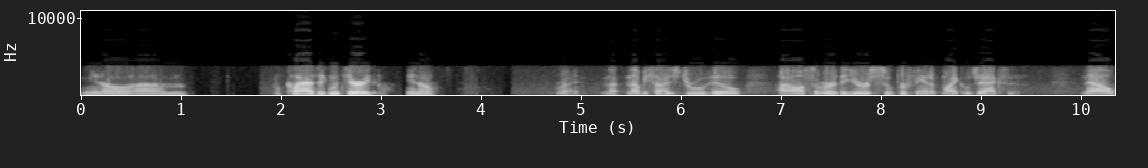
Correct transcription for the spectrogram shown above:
You know, um, classic material. You know. Right now, besides Dru Hill, I also heard that you're a super fan of Michael Jackson. Now,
